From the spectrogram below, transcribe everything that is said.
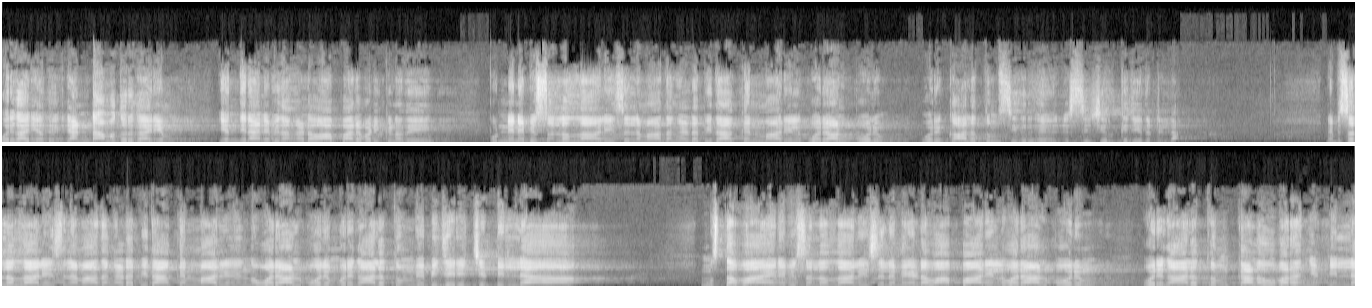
ഒരു കാര്യം അത്. രണ്ടാമതൊരു കാര്യം എന്തിനാ നബി തങ്ങളുടെ വാപ്പാല പഠിക്കുന്നത്? പുണ്യനബി സല്ലാ അലൈഹി സ്വലമ തങ്ങളുടെ പിതാക്കന്മാരിൽ ഒരാൾ പോലും ഒരു കാലത്തും സിഹിർ ചെയ്തിട്ടില്ല. നബി സല്ലാ അലൈഹി തങ്ങളുടെ പിതാക്കന്മാരിൽ നിന്ന് ഒരാൾ പോലും ഒരു കാലത്തും വ്യഭിചരിച്ചിട്ടില്ല. മുസ്തഫായ നബി സല്ലാ അലൈഹി സ്വലമയുടെ വാപ്പാരിൽ ഒരാൾ പോലും ഒരു കാലത്തും കളവ് പറഞ്ഞിട്ടില്ല.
